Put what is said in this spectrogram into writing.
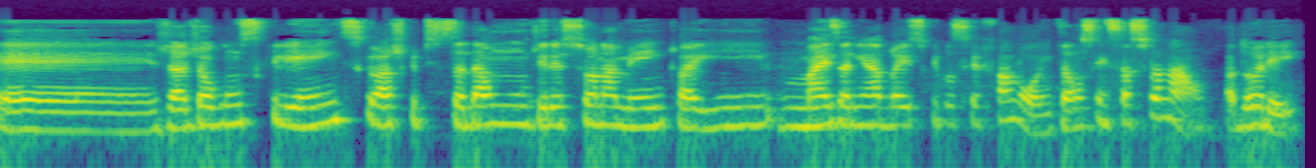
É, já de alguns clientes que eu acho que precisa dar um direcionamento aí mais alinhado a isso que você falou. Então, sensacional, adorei.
